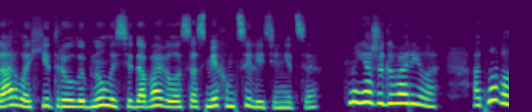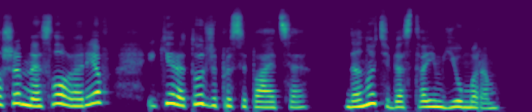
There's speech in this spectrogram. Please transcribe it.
Дарла хитро улыбнулась и добавила со смехом целительницы. "Ну я же говорила, одно волшебное слово «рев», и Кира тут же просыпается. Да ну тебя с твоим юмором!»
